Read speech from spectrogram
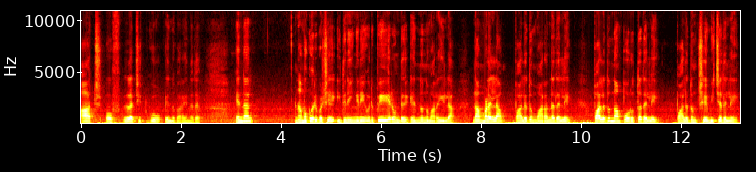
art of let it go എന്ന് പറയുന്നത്. എന്നാൽ നമുക്കൊരു പക്ഷേ ഇതിന് ഇങ്ങനെ ഒരു പേരുണ്ട് എന്നൊന്നും അറിയില്ല. നമ്മളെല്ലാം പലതും മറന്നതല്ലേ? പലതും നാം പൊറുത്തതല്ലേ? പലതും ക്ഷമിച്ചതല്ലേ?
